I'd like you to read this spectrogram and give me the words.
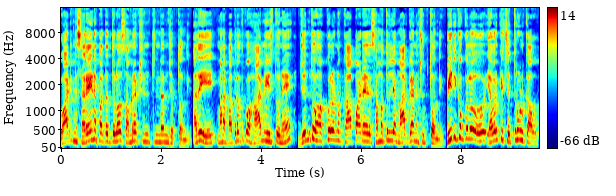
వాటిని సరైన పద్ధతిలో సంరక్షించండి చెప్తోంది. అది మన భద్రతకు హామీ ఇస్తూనే జంతు హక్కులను కాపాడే సమతుల్య మార్గాన్ని చూపుతోంది. వీధి కుక్కలు ఎవరికి శత్రువులు కావు.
